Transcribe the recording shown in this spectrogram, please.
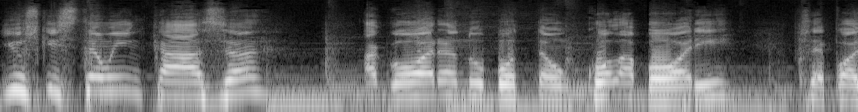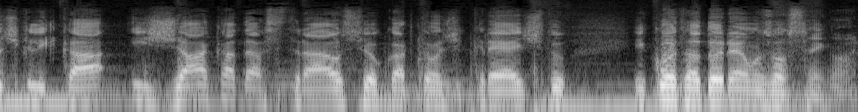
E os que estão em casa, agora no botão colabore, você pode clicar e já cadastrar o seu cartão de crédito enquanto adoramos ao Senhor.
